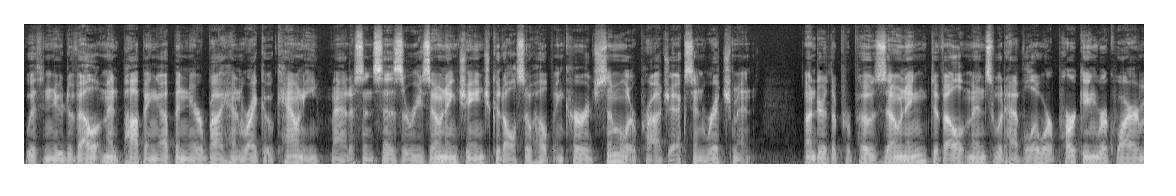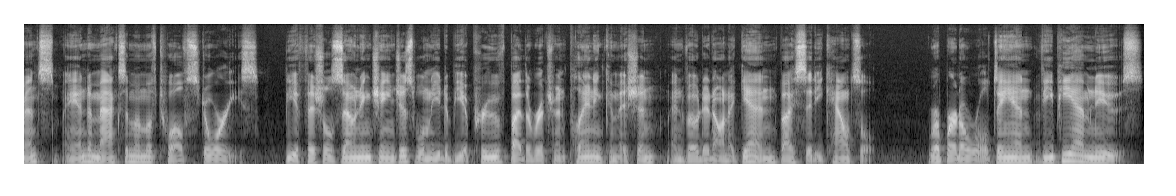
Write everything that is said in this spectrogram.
With new development popping up in nearby Henrico County, Addison says the rezoning change could also help encourage similar projects in Richmond. Under the proposed zoning, developments would have lower parking requirements and a maximum of 12 stories. The official zoning changes will need to be approved by the Richmond Planning Commission and voted on again by City Council. Roberto Roldan, VPM News.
